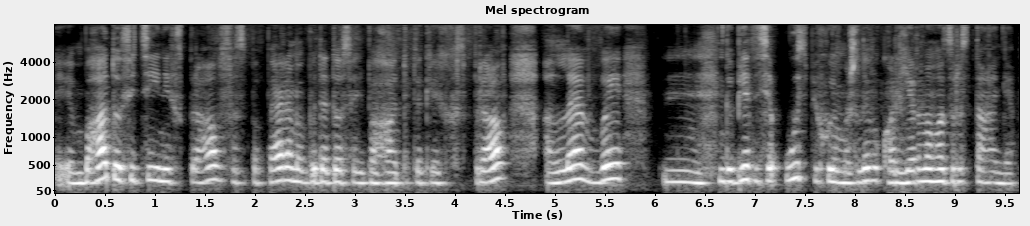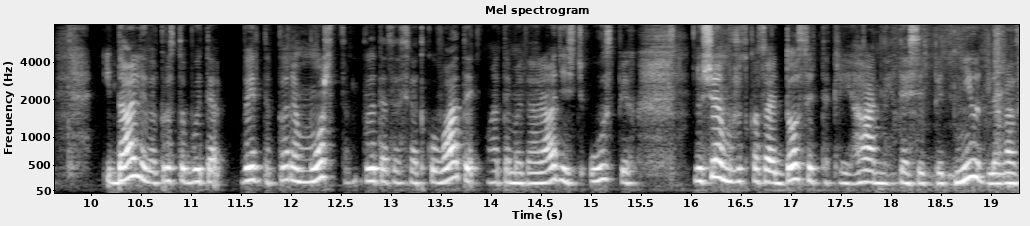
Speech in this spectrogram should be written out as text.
е, багато офіційних справ з паперами буде досить багато таких справ, але ви доб'єтеся успіху і, можливо, кар'єрного зростання. І далі ви просто будете вийти переможцем, будете це святкувати, матимете радість, успіх. Ну, що я можу сказати, досить такий гарний 10 днів для вас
